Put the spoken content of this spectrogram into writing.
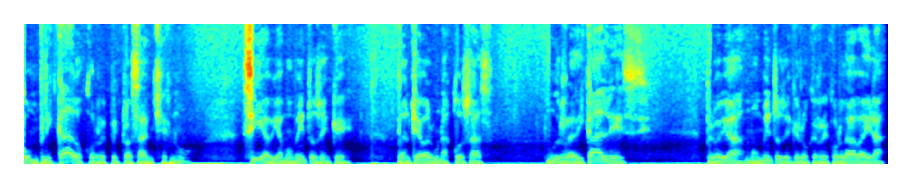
complicados con respecto a Sánchez, ¿no? Sí, había momentos en que planteaba algunas cosas muy radicales, pero había momentos en que lo que recordaba era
